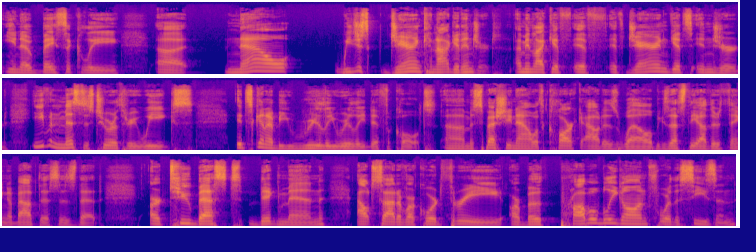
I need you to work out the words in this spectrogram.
you know, basically uh, now we just Jaren cannot get injured. I mean, like if if if Jaren gets injured, even misses two or three weeks, it's going to be really, really difficult, um, especially now with Clarke out as well, because that's the other thing about this is that our two best big men outside of our core three are both probably gone for the season.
